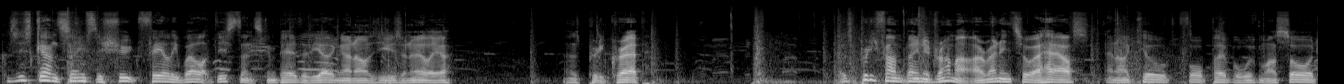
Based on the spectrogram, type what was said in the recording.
Because this gun seems to shoot fairly well at distance compared to the other gun I was using earlier. That was pretty crap. It was pretty fun being a drummer. I ran into a house and I killed four people with my sword.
